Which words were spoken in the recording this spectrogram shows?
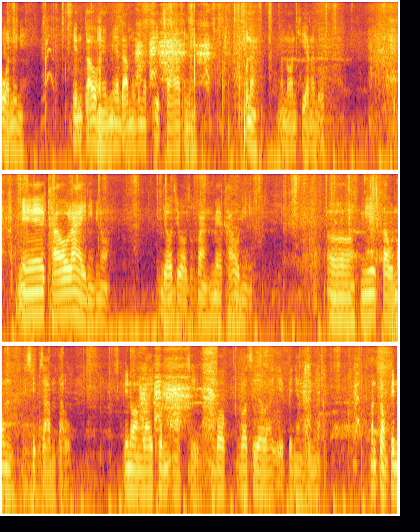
อ่อนด้วยนี่เห็นเก้าให้แม่ดำนี่เป็นอิจฉาเป็นไงคนน่ะมานอนเคียงกันเลยแม่ขาวไล่นี่พี่น้องเดี๋ยวจะบอกสุฟังแม่ขาวนี่เอ่อมีเต่านมสิบสามเต่า พี่น้องหลายคนอาจสิบอกบอเสือว่าเอ๊ะเป็นอย่างเป็นเนี่ยมันต้องเป็น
